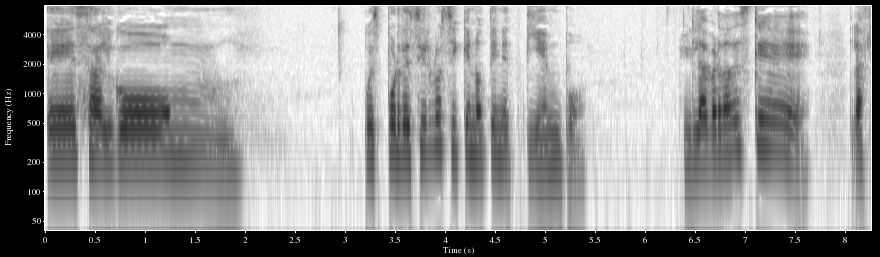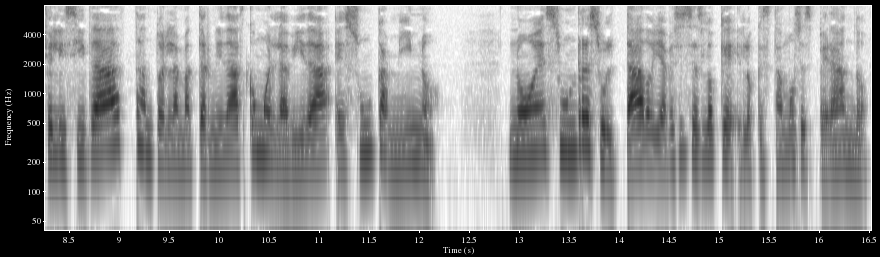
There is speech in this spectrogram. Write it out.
es algo, mm, pues por decirlo así, que no tiene tiempo. Y la verdad es que la felicidad, tanto en la maternidad como en la vida, es un camino, no es un resultado y a veces es lo que, lo que estamos esperando.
